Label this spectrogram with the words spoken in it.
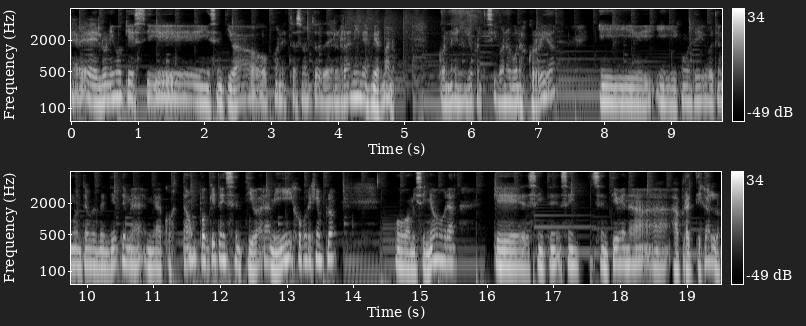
el único que sigue incentivado con este asunto del running es mi hermano. Con él yo participo en algunas corridas y, como te digo, tengo un tema pendiente, me, ha costado un poquito incentivar a mi hijo, por ejemplo, o a mi señora, que se, incentiven a, practicarlo.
